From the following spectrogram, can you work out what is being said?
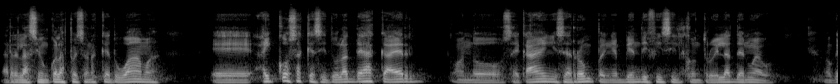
la relación con las personas que tú amas. Eh, hay cosas que si tú las dejas caer, cuando se caen y se rompen, es bien difícil construirlas de nuevo. ¿Ok?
